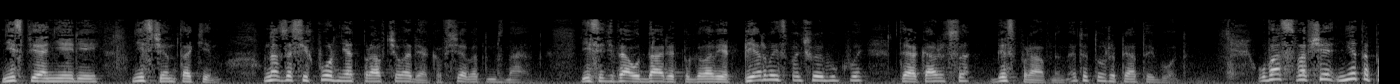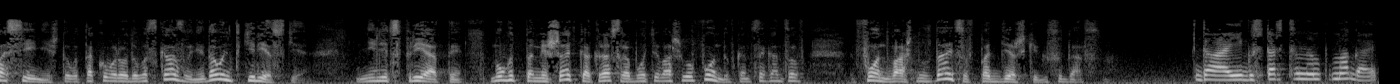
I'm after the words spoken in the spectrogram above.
ни с пионерией, ни с чем таким. У нас до сих пор нет прав человека, все об этом знают. Если тебя ударят по голове первой с большой буквы, ты окажешься бесправным. Это тоже пятый год. У вас вообще нет опасений, что вот такого рода высказывания, довольно-таки резкие, нелицеприятные, могут помешать как раз работе вашего фонда? В конце концов, фонд ваш нуждается в поддержке государства? Да, и государство нам помогает.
